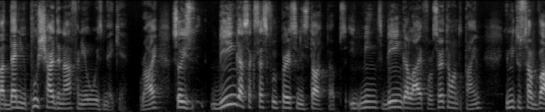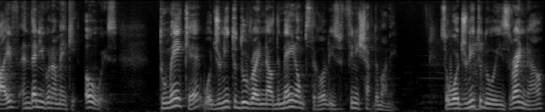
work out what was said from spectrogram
but then you push hard enough and you always make it. Right? So it's being a successful person in startups. It means being alive for a certain amount of time. You need to survive, and then you're gonna make it always. To make it, what you need to do right now, the main obstacle is finish up the money. So what you need to mm-hmm. do is right now,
